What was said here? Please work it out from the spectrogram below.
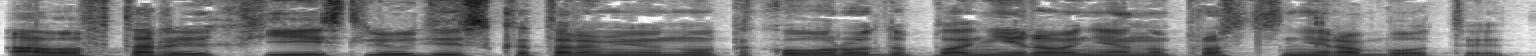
а во-вторых, есть люди, с которыми, ну, такого рода планирование, оно просто не работает.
